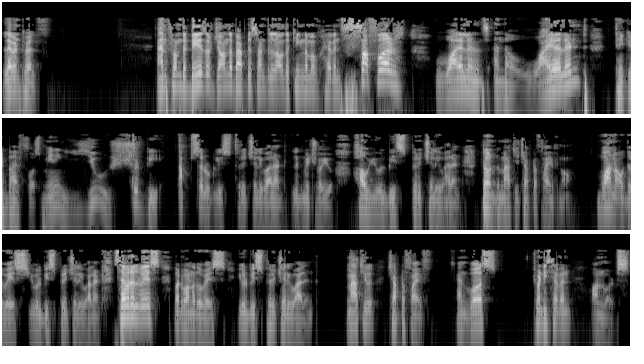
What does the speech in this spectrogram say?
11, 12. And from the days of John the Baptist until now, the kingdom of heaven suffers violence and the violent take it by force. Meaning you should be absolutely spiritually violent. Let me show you how you will be spiritually violent. Turn to Matthew chapter 5 now. One of the ways you will be spiritually violent. Several ways, but one of the ways you will be spiritually violent. Matthew chapter 5 and verse 27 onwards.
